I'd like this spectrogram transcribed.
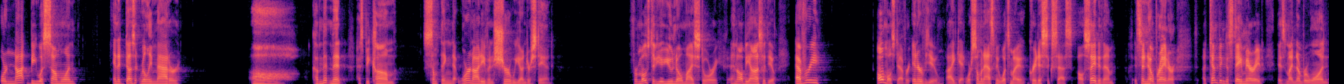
or not be with someone, and it doesn't really matter. Oh, commitment has become something that we're not even sure we understand. For most of you, you know my story. And I'll be honest with you, every, almost every interview I get where someone asks me, What's my greatest success? I'll say to them, It's a no brainer attempting to stay married is my number one.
